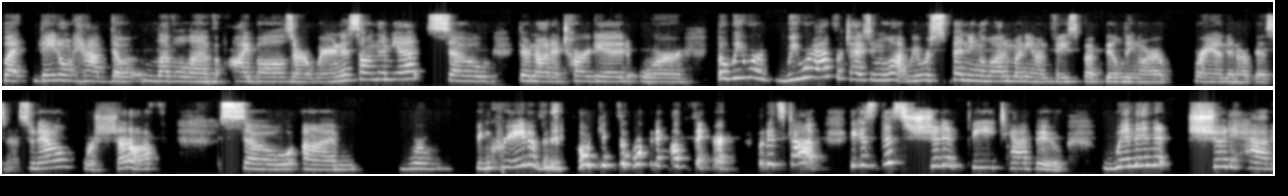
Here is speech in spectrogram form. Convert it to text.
but they don't have the level of eyeballs or awareness on them yet. So they're not a target or, but we were, we were advertising a lot. We were spending a lot of money on Facebook building our brand and our business. So now we're shut off so um, we're being creative and get the word out there. But it's tough because this shouldn't be taboo. Women should have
